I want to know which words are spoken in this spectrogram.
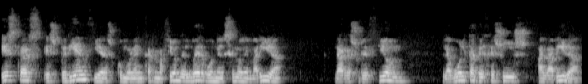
estas experiencias como la encarnación del Verbo en el seno de María, la resurrección, la vuelta de Jesús a la vida,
